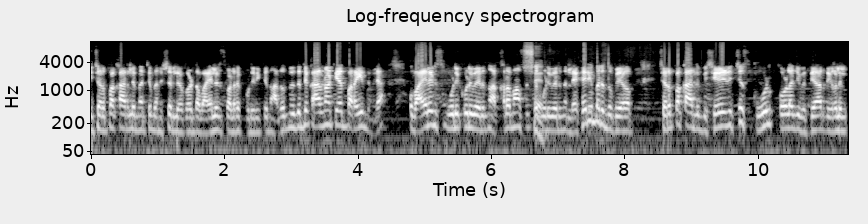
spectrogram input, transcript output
ഈ ചെറുപ്പക്കാരിലും മറ്റ് മനുഷ്യരിലും ഒക്കെ വയലൻസ് വളരെ കൂടിയിരിക്കുന്നു. അതൊന്നും ഇതിന്റെ കാരണമായിട്ട് ഞാൻ പറയുന്നില്ല. വയലൻസ് കൂടിക്കൂടി വരുന്നു അക്രമാസക്തി. കൂടി വരുന്നു ലഹരി മരുന്ന് ഉപയോഗം ചെറുപ്പക്കാരിൽ വിശേഷിച്ച് സ്കൂൾ കോളേജ് വിദ്യാർത്ഥികളിൽ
